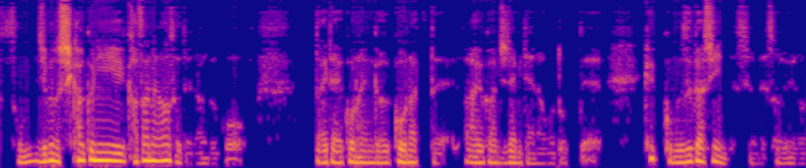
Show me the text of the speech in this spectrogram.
そ自分の視覚に重ね合わせてなんかこう、大体この辺がこうなって、ああいう感じでみたいなことって結構難しいんですよね、そういうのっ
